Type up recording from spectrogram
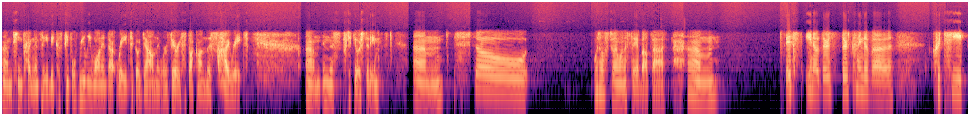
um, teen pregnancy because people really wanted that rate to go down. They were very stuck on this high rate um, in this particular city. Um, so what else do I want to say about that? Um, it's you know there's there's kind of a critique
